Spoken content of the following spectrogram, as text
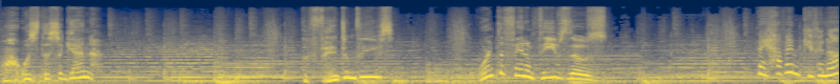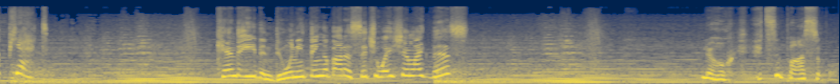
What was this again? The Phantom Thieves? Weren't the Phantom Thieves those. They haven't given up yet. Can they even do anything about a situation like this? No, it's impossible.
